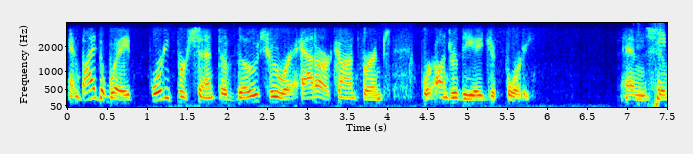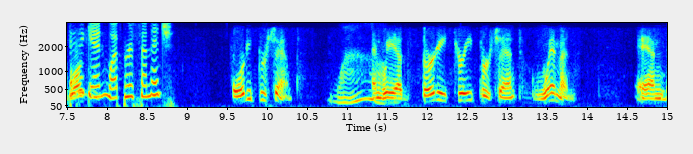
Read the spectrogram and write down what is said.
And by the way, 40% of those who were at our conference were under the age of 40. And Say that again. What percentage? 40%. Wow. And we had 33% women and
